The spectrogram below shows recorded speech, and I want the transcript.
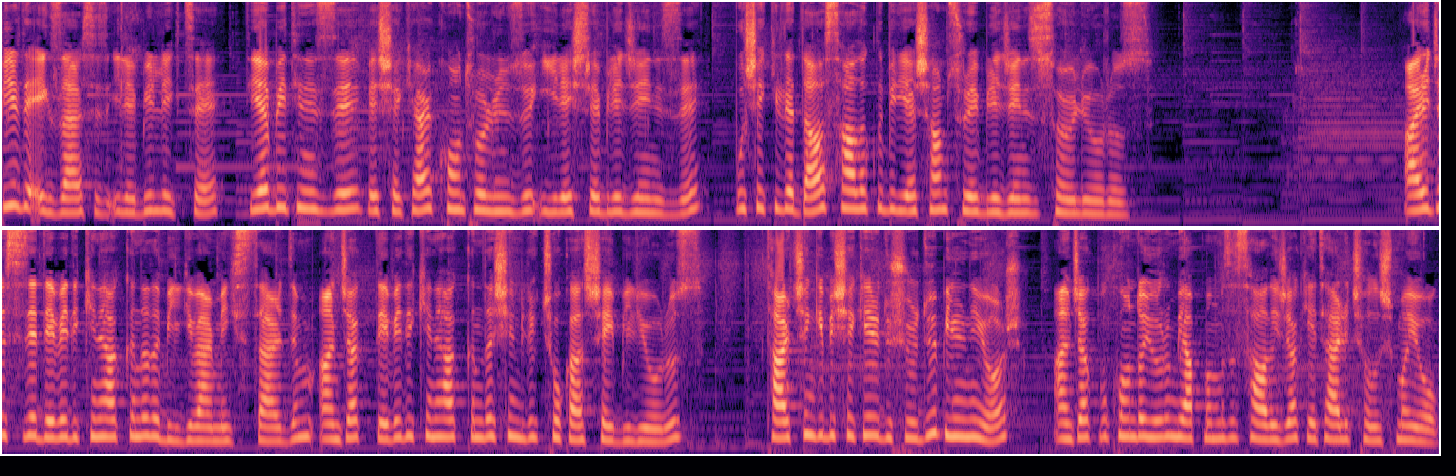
bir de egzersiz ile birlikte diyabetinizi ve şeker kontrolünüzü iyileştirebileceğinizi, bu şekilde daha sağlıklı bir yaşam sürebileceğinizi söylüyoruz. Ayrıca size deve dikeni hakkında da bilgi vermek isterdim. Ancak deve dikeni hakkında şimdilik çok az şey biliyoruz. Tarçın gibi şekeri düşürdüğü biliniyor. Ancak bu konuda yorum yapmamızı sağlayacak yeterli çalışma yok.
